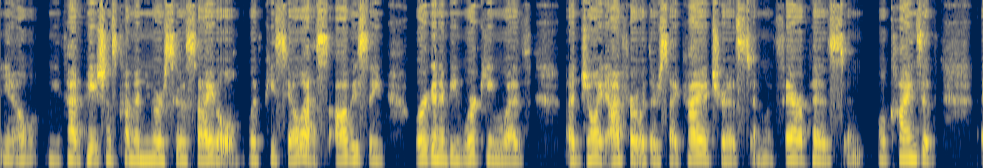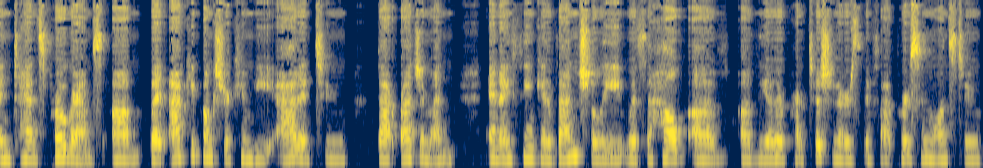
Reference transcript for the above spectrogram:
you know, we've had patients come in who are suicidal with PCOS. Obviously, we're going to be working with a joint effort with their psychiatrist and with therapists and all kinds of intense programs. Um, but acupuncture can be added to that regimen. And I think eventually with the help of, of the other practitioners, if that person wants to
